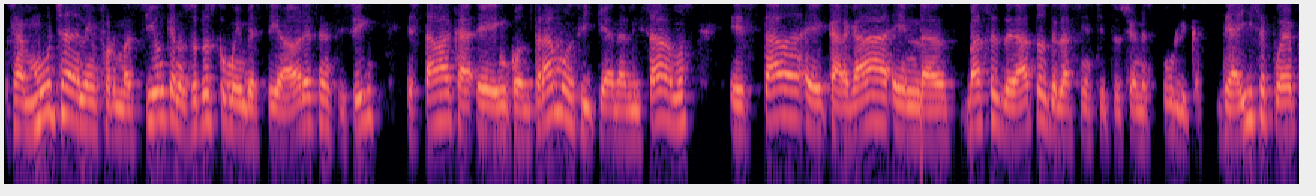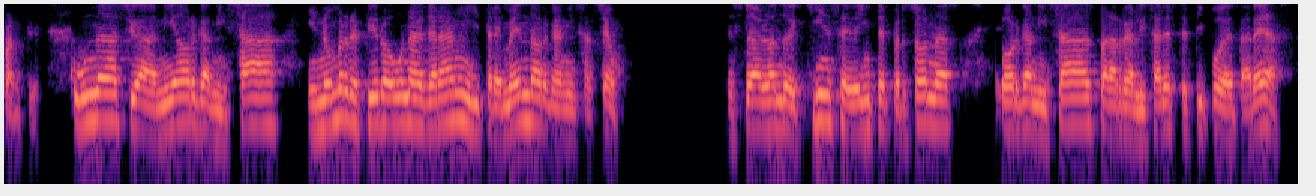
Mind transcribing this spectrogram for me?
O sea, mucha de la información que nosotros como investigadores en CICIG eh, encontramos y que analizábamos estaba eh, cargada en las bases de datos de las instituciones públicas. De ahí se puede partir. Una ciudadanía organizada, y no me refiero a una gran y tremenda organización. Estoy hablando de 15, 20 personas organizadas para realizar este tipo de tareas.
